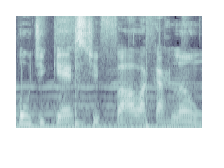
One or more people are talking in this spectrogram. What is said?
Podcast Fala Carlão.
